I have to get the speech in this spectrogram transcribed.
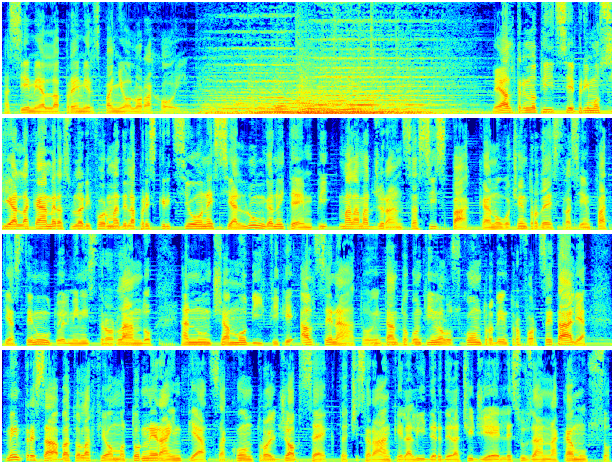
assieme al premier spagnolo Rajoy. Le altre notizie, primo sì alla Camera sulla riforma della prescrizione, si allungano i tempi, ma la maggioranza si spacca. Nuovo centrodestra si è infatti astenuto e il ministro Orlando annuncia modifiche al Senato. Intanto continua lo scontro dentro Forza Italia, mentre sabato la FIOM tornerà in piazza contro il Jobs Act. Ci sarà anche la leader della CGL, Susanna Camusso.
